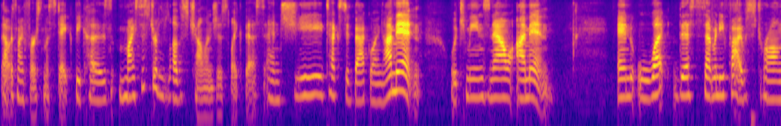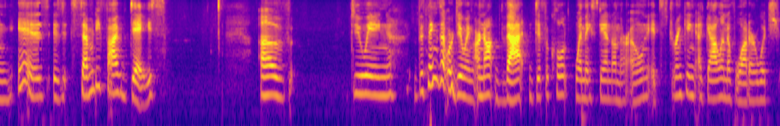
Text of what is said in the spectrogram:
That was my first mistake because my sister loves challenges like this. And she texted back, going, I'm in, which means now I'm in. And what this 75 strong is, is it's 75 days of doing the things that we're doing are not that difficult when they stand on their own. It's drinking a gallon of water, which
